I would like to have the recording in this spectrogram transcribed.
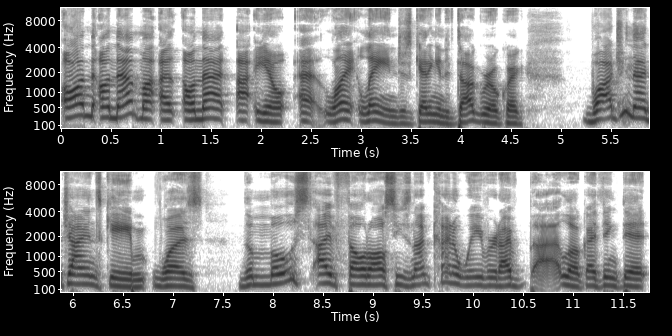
on on that uh, on that uh, you know at li- lane just getting into Doug real quick watching that Giants game was the most I've felt all season I've kind of wavered I've uh, look I think that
